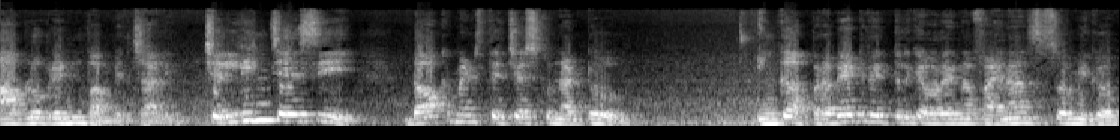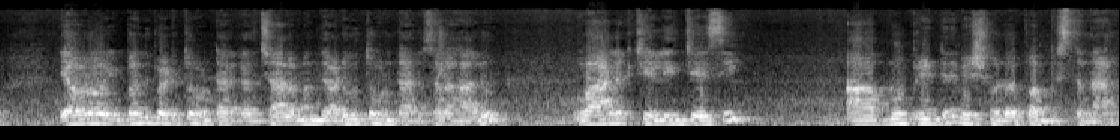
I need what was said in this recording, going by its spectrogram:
ఆ బ్లూ ప్రింట్ని పంపించాలి. చెల్లించేసి డాక్యుమెంట్స్ తెచ్చేసుకున్నట్టు ఇంకా ప్రైవేట్ వ్యక్తులకి ఎవరైనా ఫైనాన్స్ మీకు ఎవరో ఇబ్బంది పెడుతూ ఉంటారు కదా చాలా మంది అడుగుతూ ఉంటారు సలహాలు వాళ్ళకి చెల్లించేసి ఆ బ్లూ ప్రింట్ని విశ్వంలో పంపిస్తున్నారు.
